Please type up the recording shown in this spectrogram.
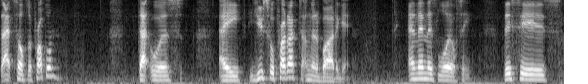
that solved the problem. That was a useful product, I'm going to buy it again. And then there's loyalty. This is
